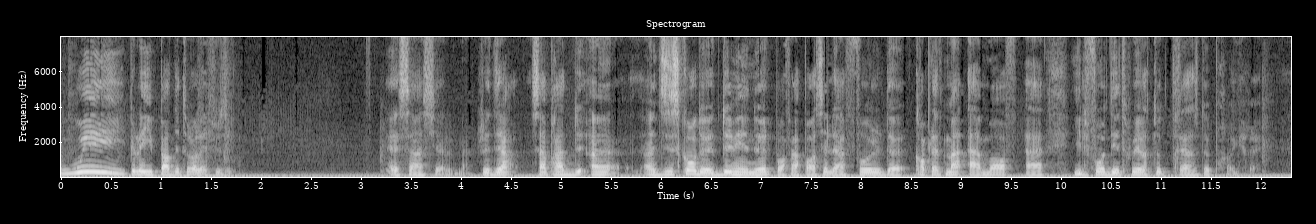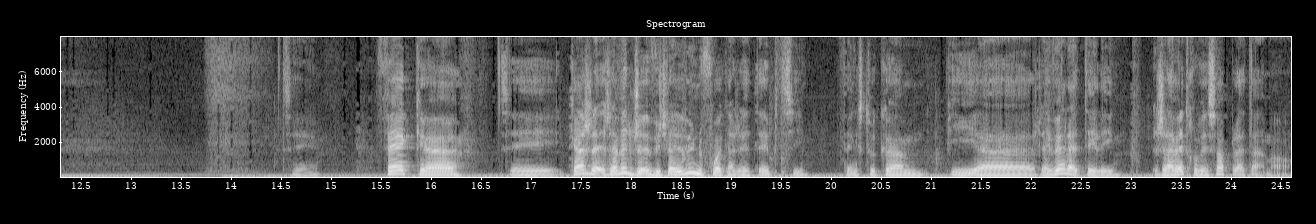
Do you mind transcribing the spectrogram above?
Oui! Puis là, ils partent détruire la fusée. Essentiellement. Je veux dire, ça prend un, discours de deux minutes pour faire passer la foule de complètement amorphe à il faut détruire toute trace de progrès. C'est... Fait que, c'est. Quand j'avais déjà vu, je l'avais vu une fois quand j'étais petit, Things to Come, puis euh, je l'avais vu à la télé j'avais trouvé ça plate à mort.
